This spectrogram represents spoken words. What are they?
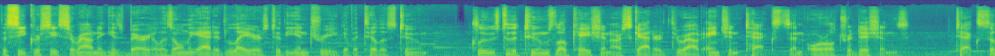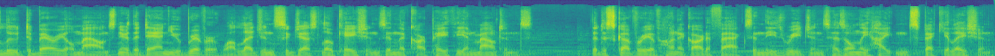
The secrecy surrounding his burial has only added layers to the intrigue of Attila's tomb. Clues to the tomb's location are scattered throughout ancient texts and oral traditions. Texts allude to burial mounds near the Danube River, while legends suggest locations in the Carpathian Mountains. The discovery of Hunnic artifacts in these regions has only heightened speculation.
